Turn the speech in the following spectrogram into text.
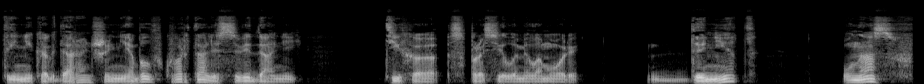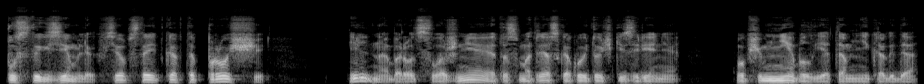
«Ты никогда раньше не был в квартале свиданий?» — тихо спросила Меломори. Да нет, у нас в пустых землях все обстоит как-то проще. Или, наоборот, сложнее, это смотря с какой точки зрения. В общем, не был я там никогда.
